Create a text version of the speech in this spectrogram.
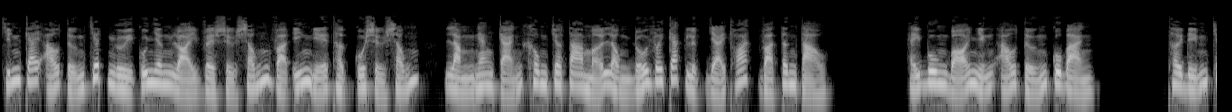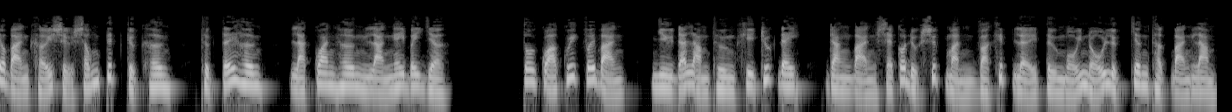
Chính cái ảo tưởng chết người của nhân loại về sự sống và ý nghĩa thật của sự sống, làm ngăn cản không cho ta mở lòng đối với các lực giải thoát và tân tạo. Hãy buông bỏ những ảo tưởng của bạn. Thời điểm cho bạn khởi sự sống tích cực hơn, thực tế hơn, lạc quan hơn là ngay bây giờ. Tôi quả quyết với bạn, như đã làm thường khi trước đây, rằng bạn sẽ có được sức mạnh và khích lệ từ mỗi nỗ lực chân thật bạn làm,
